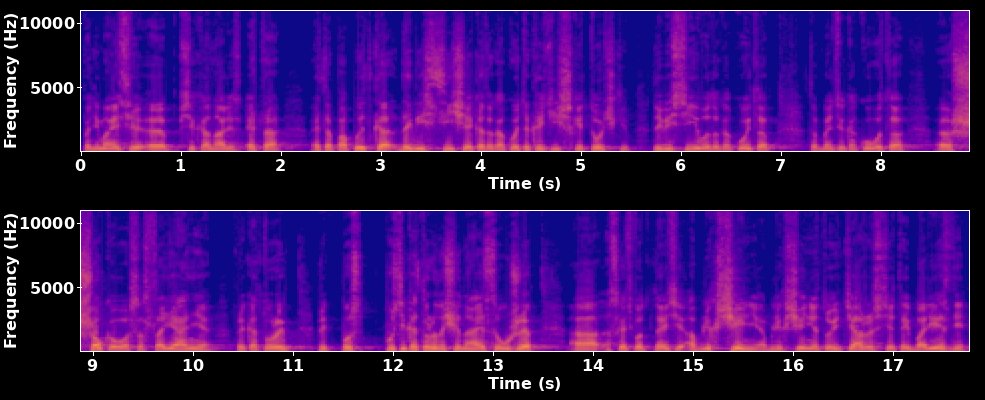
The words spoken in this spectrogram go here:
понимаете, э, психоанализ? Это это попытка довести человека до какой-то критической точки, довести его до какой-то, понимаете, какого-то э, шокового состояния, при которой, при, после которого начинается уже, э, сказать, вот, знаете, облегчение, облегчение той тяжести этой болезни,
